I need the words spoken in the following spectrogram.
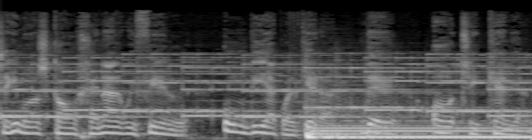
Seguimos con Genal We Feel, un día cualquiera, de Ochi Kellyan.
